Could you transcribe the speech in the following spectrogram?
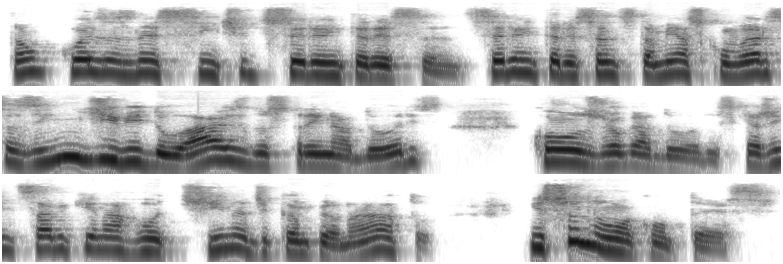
Então, coisas nesse sentido seriam interessantes. Seriam interessantes também as conversas individuais dos treinadores com os jogadores, que a gente sabe que na rotina de campeonato isso não acontece.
